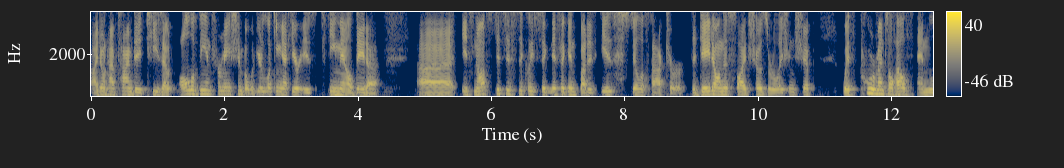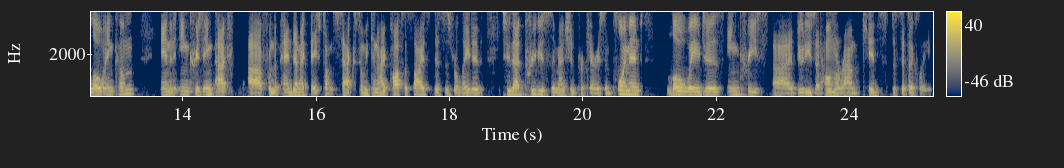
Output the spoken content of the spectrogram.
I don't have time to tease out all of the information, but what you're looking at here is female data. Uh, it's not statistically significant, but it is still a factor. The data on this slide shows the relationship with poor mental health and low income and an increased impact uh, from the pandemic based on sex. And we can hypothesize this is related to that previously mentioned precarious employment, low wages, increased uh, duties at home around kids specifically.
